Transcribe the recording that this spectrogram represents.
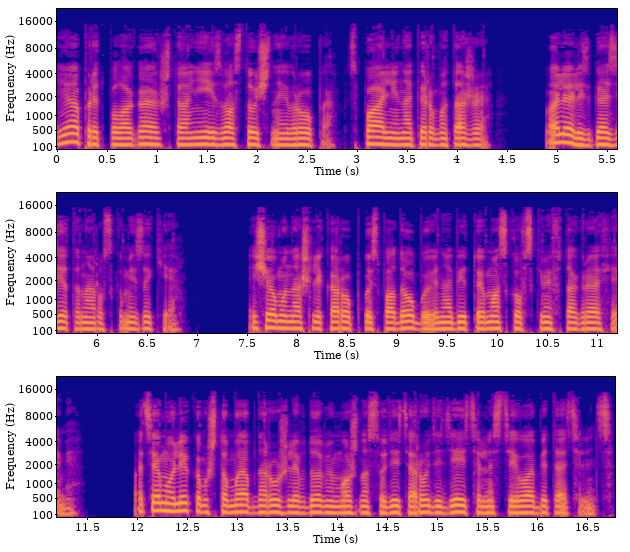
«Я предполагаю, что они из Восточной Европы, спальни на первом этаже. Валялись газеты на русском языке. Еще мы нашли коробку из-под обуви, набитую московскими фотографиями. По тем уликам, что мы обнаружили в доме, можно судить о роде деятельности его обитательниц.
